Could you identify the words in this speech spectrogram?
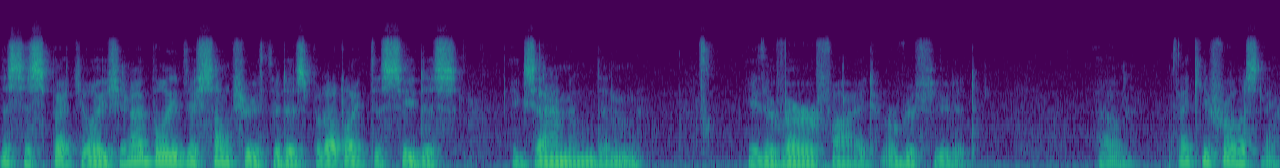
This is speculation. I believe there's some truth to this, but I'd like to see this examined and either verified or refuted. Um, thank you for listening.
